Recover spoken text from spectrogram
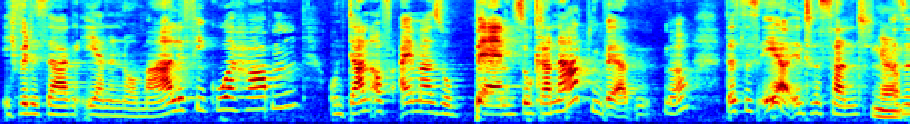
ich würde sagen, eher eine normale Figur haben und dann auf einmal so Bäm, so Granaten werden. Ne? Das ist eher interessant. Ja. Also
